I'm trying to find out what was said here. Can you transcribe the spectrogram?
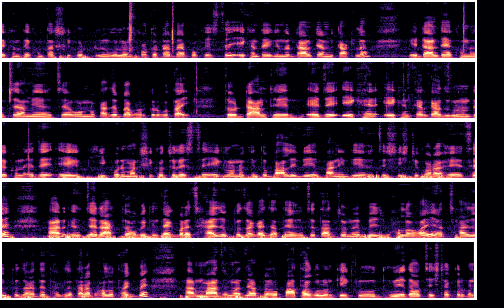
দেখেন, দেখুন তার শিকড়গুলো কতটা ব্যাপক এসছে। এখান থেকে কিন্তু ডালটি আমি কাটলাম। এই ডালটি এখন হচ্ছে আমি হচ্ছে অন্য কাজে ব্যবহার করব, তাই। তো ডালটি এই যে এখানে, এখানকার গাছগুলো দেখুন, এই যে কী পরিমাণ শিকড় চলে এসছে, এগুলো কিন্তু বালি দিয়ে, পানি দিয়ে হচ্ছে সৃষ্টি করা হয়েছে। আর হচ্ছে রাখতে হবে কিন্তু একবারে ছায়াযুক্ত জায়গায় যাতে হচ্ছে তার জন্য বেশ ভালো হয়, আর ছায়াযুক্ত জায়গাতে থাকলে তারা ভালো থাকবে। আর মাঝে মাঝে আপনারা পাতাগুলোকে একটু ধুয়ে দেওয়ার চেষ্টা করবেন,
